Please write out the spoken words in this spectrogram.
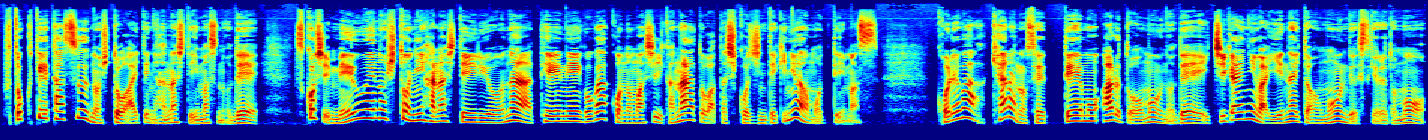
不特定多数の人を相手に話していますので少し目上の人に話しているような丁寧語が好ましいかなと私個人的には思っています。これはキャラの設定もあると思うので一概には言えないとは思うんですけれども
